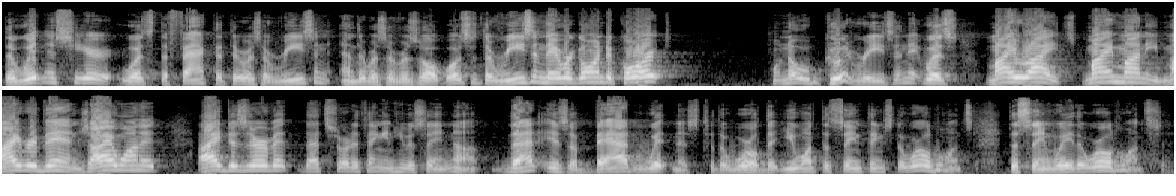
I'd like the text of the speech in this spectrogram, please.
The witness here was the fact that there was a reason and there was a result. What was it, the reason they were going to court? Well, no good reason. It was my rights, my money, my revenge. I want it, I deserve it, that sort of thing. And he was saying, no, that is a bad witness to the world that you want the same things the world wants, the same way the world wants it.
